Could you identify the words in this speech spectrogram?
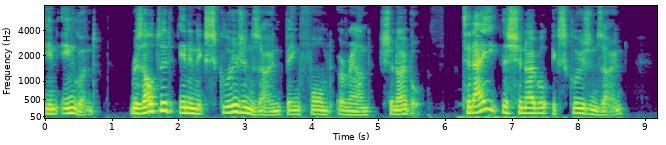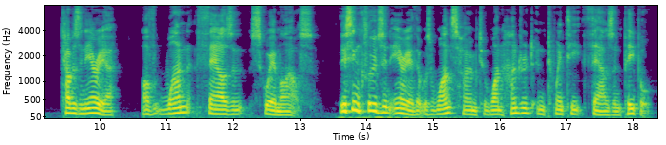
in England, resulted in an exclusion zone being formed around Chernobyl. Today, the Chernobyl exclusion zone covers an area of 1,000 square miles. This includes an area that was once home to 120,000 people,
